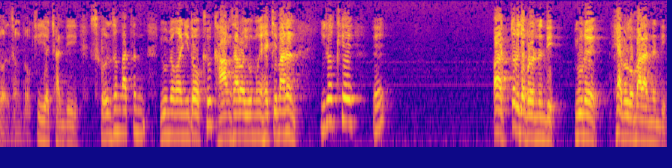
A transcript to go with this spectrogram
선성도 기여찬디 선성 같은 유명한 이도 그 강사로 유명했지만은 이렇게 예? 아 떨어져 버렸는데 윤회 해버리고 말았는데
